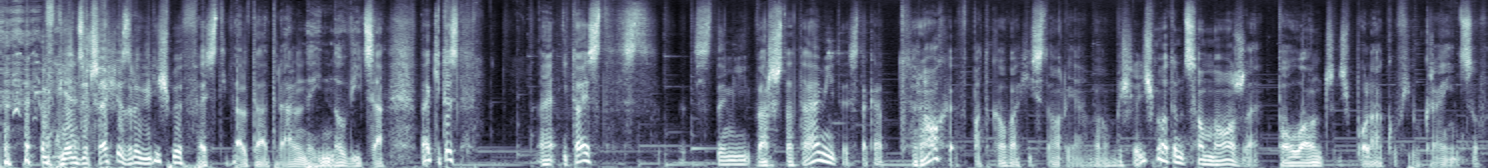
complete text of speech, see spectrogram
w międzyczasie zrobiliśmy festiwal teatralny Innowica. Tak, i to jest, e, i to jest z, z tymi warsztatami, to jest taka trochę wpadkowa historia, bo myśleliśmy o tym, co może połączyć Polaków i Ukraińców,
